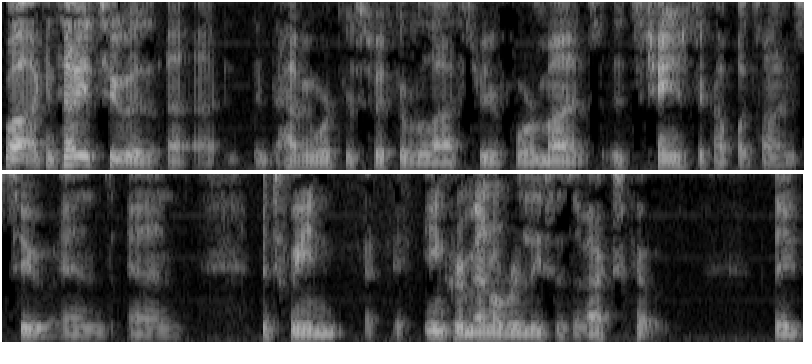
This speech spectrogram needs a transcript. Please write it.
Well, I can tell you too, is uh, uh, having worked with Swift over the last three or four months, it's changed a couple of times too, and and between uh, incremental releases of Xcode, they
